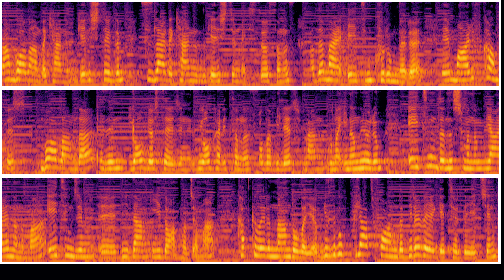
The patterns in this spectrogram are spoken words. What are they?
Ben bu alanda kendimi geliştirdim. Sizler de kendinizi geliştirmek istiyorsanız Adamer Eğitim Kurumları ve Marif Kampüs bu alanda sizin yol göstericiniz, yol haritanız olabilir. Ben buna inanıyorum. Eğitim danışmanım Yaren Hanım'a, eğitimcim e, Didem İyidoğan hocama katkılarından dolayı bizi bu platformda bir araya getirdiği için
